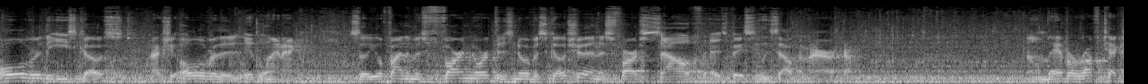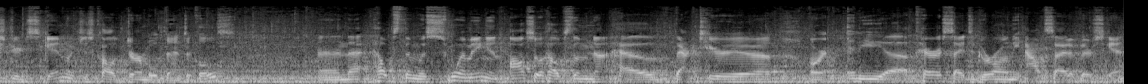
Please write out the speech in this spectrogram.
all over the East Coast, actually all over the Atlantic. So you'll find them as far north as Nova Scotia and as far south as basically South America. Um, they have a rough textured skin, which is called dermal denticles and that helps them with swimming and also helps them not have bacteria or any uh, parasites grow on the outside of their skin.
